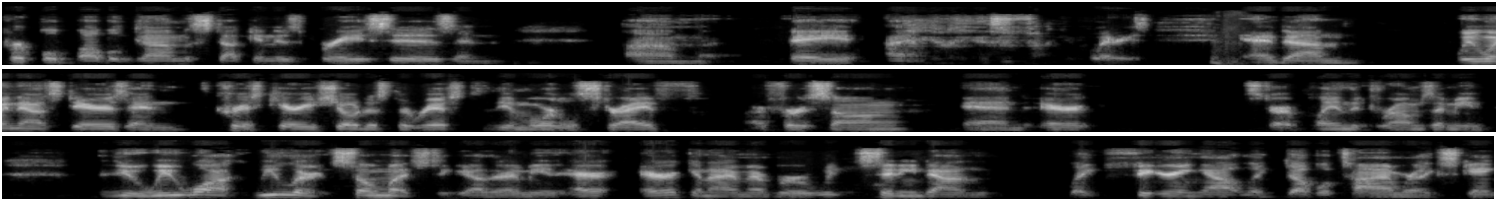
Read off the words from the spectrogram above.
purple bubble gum stuck in his braces, and um, they it's fucking hilarious. And um, we went downstairs, and Chris Carey showed us the riffs to the Immortal Strife, our first song, and Eric started playing the drums. I mean, dude, we walk, we learned so much together. I mean, Eric, Eric and I remember we sitting down, like figuring out like double time or like skank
